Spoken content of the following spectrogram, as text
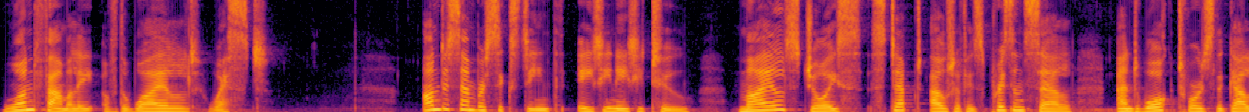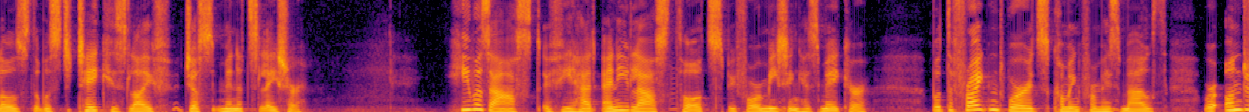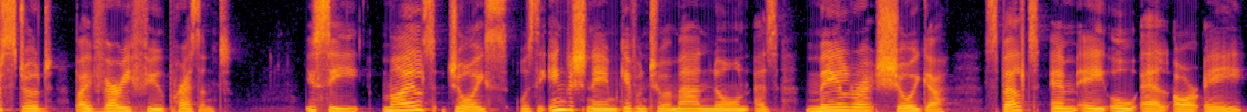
One family of the Wild West. On December 16th, 1882, Miles Joyce stepped out of his prison cell and walked towards the gallows that was to take his life just minutes later. He was asked if he had any last thoughts before meeting his Maker, but the frightened words coming from his mouth were understood by very few present. You see, Miles Joyce was the English name given to a man known as Maolra Seoige, spelt M A O L R A,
